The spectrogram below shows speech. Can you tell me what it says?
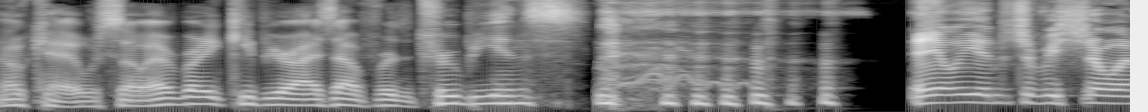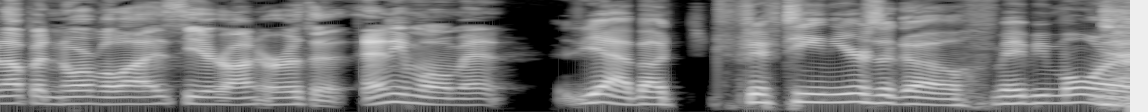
okay, so everybody keep your eyes out for the Troobians. Aliens should be showing up and normalized here on Earth at any moment. Yeah, about 15 years ago, maybe more,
